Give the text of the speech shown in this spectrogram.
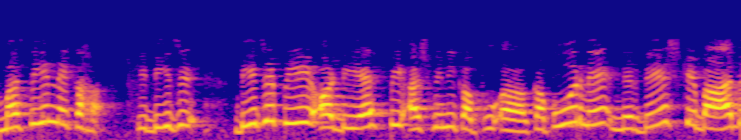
मसीन ने कहा कि डीजे डीजीपी और डीएसपी अश्विनी कपूर, ने निर्देश के बाद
